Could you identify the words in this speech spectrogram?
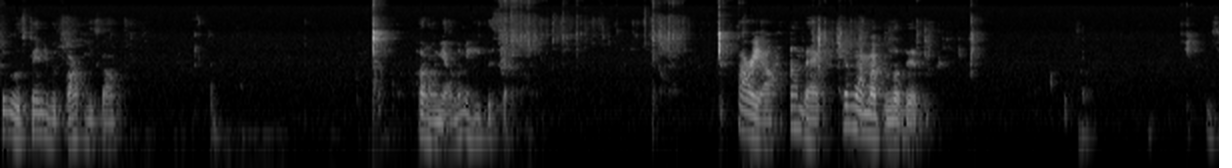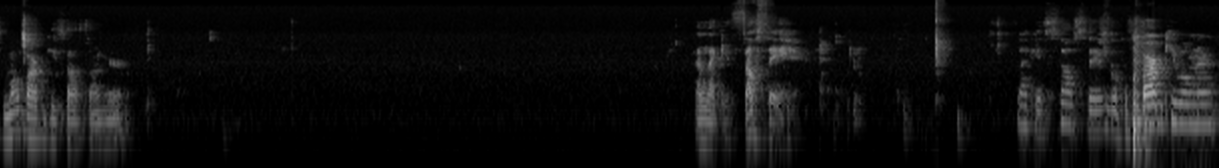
A little stingy with barbecue sauce. Hold on, y'all. Let me heat this up. All right, y'all. I'm back. Let warm up a little bit. Some more barbecue sauce on here. I like it saucy. Like it saucy. I'm gonna put some barbecue on there.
